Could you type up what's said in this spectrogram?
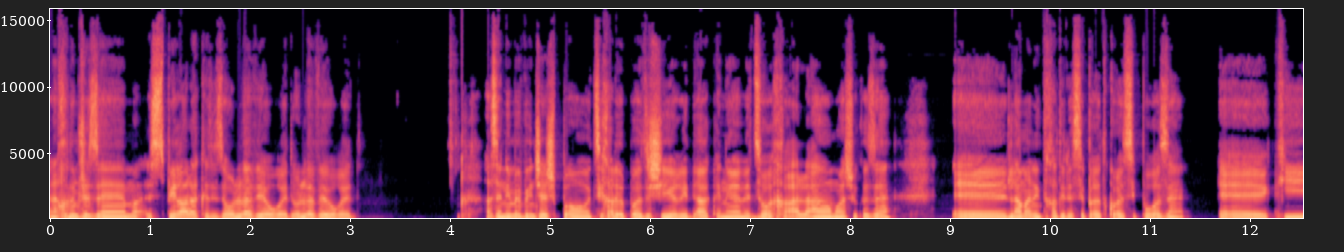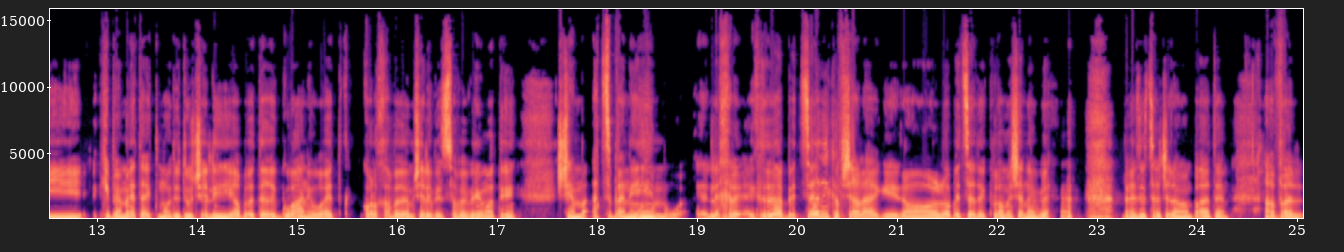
אנחנו יודעים שזה ספירלה כזה זה עולה ויורד עולה ויורד. אז אני מבין שיש פה צריכה להיות פה איזושהי ירידה כנראה לצורך העלאה או משהו כזה. אה, למה אני התחלתי לספר את כל הסיפור הזה כי, כי באמת ההתמודדות שלי היא הרבה יותר רגועה, אני רואה את כל החברים שלי וסובבים אותי שהם עצבניים, אתה יודע, בצדק אפשר להגיד, או לא בצדק, לא משנה באיזה צד של המפה אתם, אבל...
